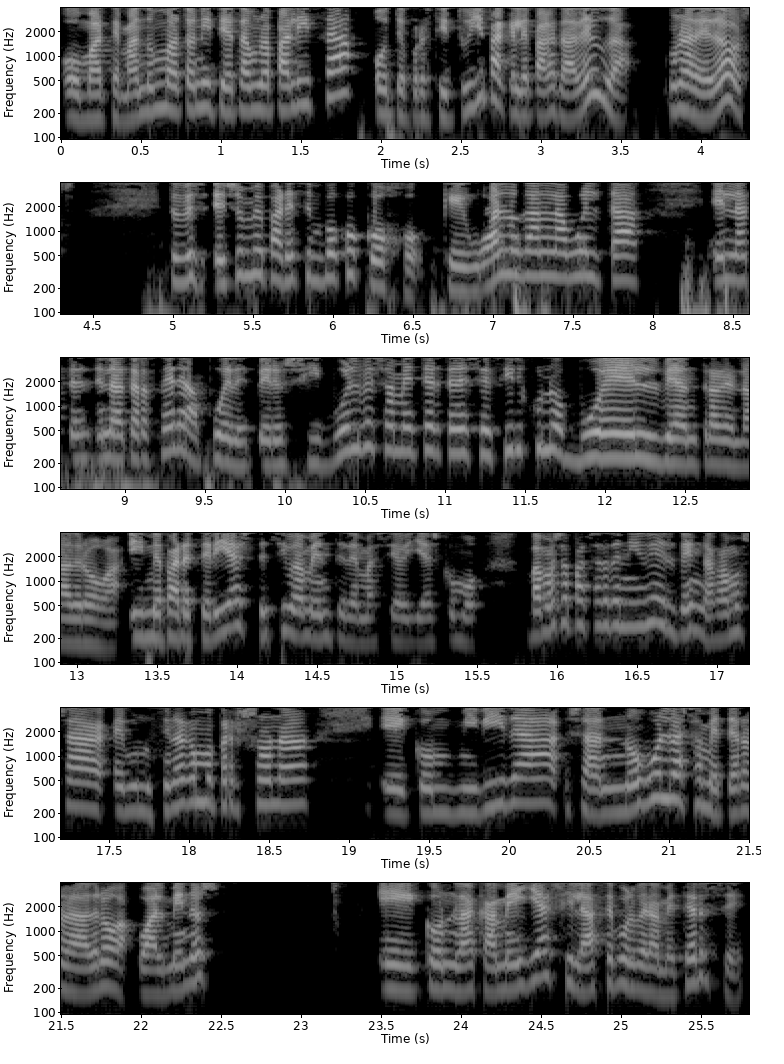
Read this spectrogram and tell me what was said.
o te manda un matón y te da una paliza, o te prostituye para que le pagues la deuda. Una de dos. Entonces, eso me parece un poco cojo, que igual lo dan la vuelta en la, tercera, puede, pero si vuelves a meterte en ese círculo, vuelve a entrar en la droga. Y me parecería excesivamente demasiado. Ya es como, vamos a pasar de nivel, venga, vamos a evolucionar como persona, eh, con mi vida, o sea, no vuelvas a meter en la droga, o al menos eh, con la camella si la hace volver a meterse.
